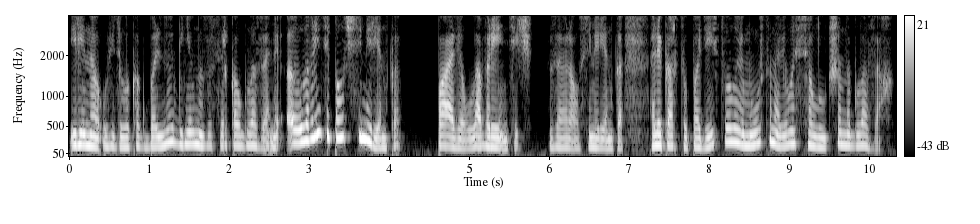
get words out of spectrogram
Ирина увидела, как больной гневно засверкал глазами. «Э, «Лаврентий Павлович Семиренко». Павел Лаврентич, заорал Семиренко. Лекарство подействовало, ему становилось лучше на глазах.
